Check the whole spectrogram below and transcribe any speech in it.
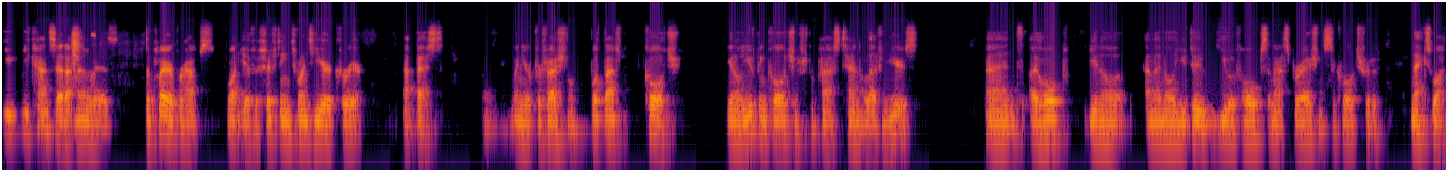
you, you can't say that nowadays. As a player, perhaps, what, you have a 15, 20 year career at best when you're a professional, but that coach. You know, you've been coaching for the past 10, 11 years. And I hope, you know, and I know you do, you have hopes and aspirations to coach for the next, what,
